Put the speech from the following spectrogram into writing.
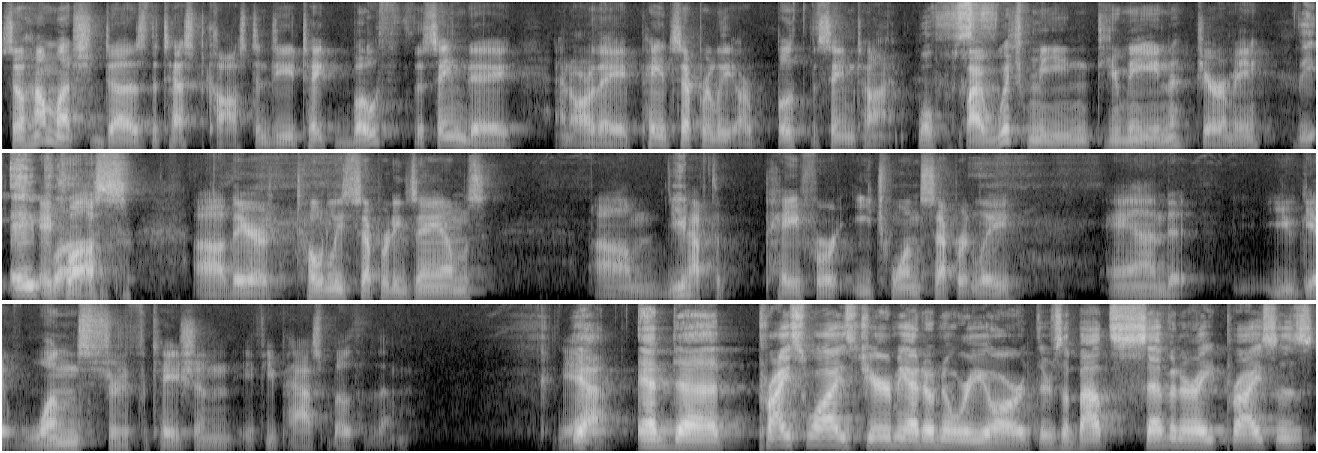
So, how much does the test cost, and do you take both the same day, and are they paid separately or both the same time? Well, by which mean do you mean, Jeremy? The A A plus. plus. Uh, they are totally separate exams. Um, you, You- have to pay for each one separately, and you get one certification if you pass both of them. Yeah. And uh, price wise, Jeremy, I don't know where you are. There's about seven or eight prices,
